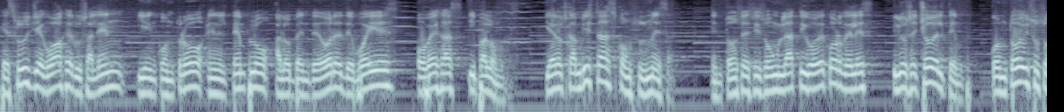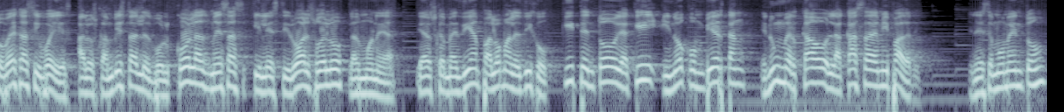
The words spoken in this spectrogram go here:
Jesús llegó a Jerusalén y encontró en el templo a los vendedores de bueyes, ovejas y palomas, y a los cambistas con sus mesas. Entonces hizo un látigo de cordeles y los echó del templo contó y sus ovejas y bueyes. A los cambistas les volcó las mesas y les tiró al suelo las monedas. Y a los que vendían palomas les dijo, quiten todo de aquí y no conviertan en un mercado la casa de mi padre. En ese momento,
